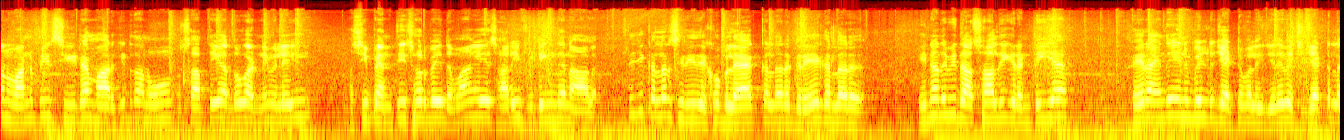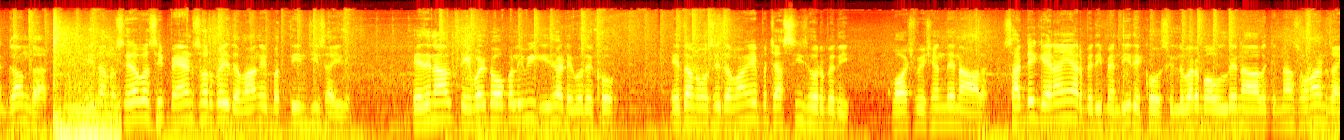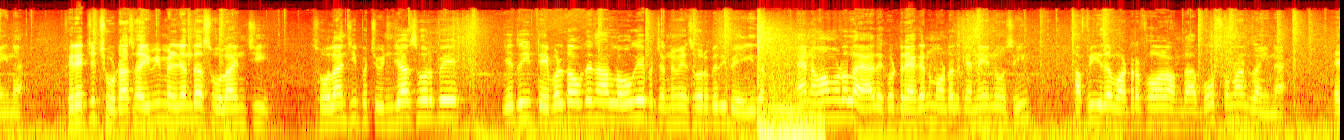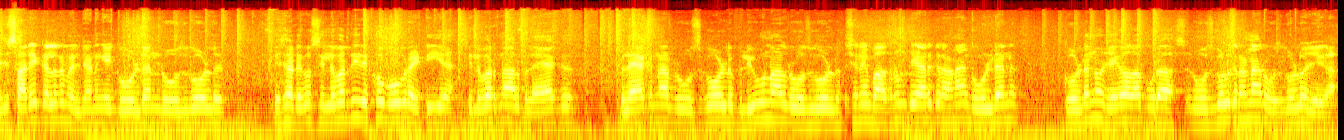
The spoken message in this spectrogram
ਤੁਹਾਨੂੰ one piece seat ਹੈ market ਤੁਹਾਨੂੰ 7000 ਤੋਂ ਘੱਟ ਨਹੀਂ ਮਿਲੇਗੀ। ਅਸੀਂ 3500 ਰੁਪਏ ਦਵਾਂਗੇ ਸਾਰੀ ਫਿਟਿੰਗ ਦੇ ਨਾਲ। ਤੇ ਜੀ ਕਲਰ ਸੀਰੀਜ਼ ਦੇਖੋ ਬਲੈਕ ਕਲਰ ਗ੍ਰੇ ਕਲਰ ਇਹਨਾਂ ਦੇ ਵੀ 10 ਸਾਲ ਦੀ ਗਾਰੰਟੀ ਹੈ। ਫਿਰ ਆਉਂਦੇ ਇਨਬਿਲਟ ਜੈਟ ਵਾਲੀ, ਜਿਹਦੇ ਵਿੱਚ ਜੈਟ ਲੱਗਾ ਹੁੰਦਾ। ਇਹ ਤੁਹਾਨੂੰ ਸਿਰਫ ਅਸੀਂ 6500 ਰੁਪਏ ਦਵਾਂਗੇ 32 ਇੰਚੀ ਸਾਈਜ਼ ਇਹਦੇ ਨਾਲ ਟੇਬਲ ਟਾਪ ਵਾਲੀ ਵੀ ਹੈਗੀ ਸਾਡੇ ਕੋਲ, ਦੇਖੋ। ਇਹ ਤੁਹਾਨੂੰ ਅਸੀਂ ਦਵਾਂਗੇ 8500 ਰੁਪਏ ਦੀ ਵਾਸ਼ ਬੇਸ਼ਨ ਦੇ ਨਾਲ। 11500 ਰੁਪਏ ਦੀ ਪੈਂਦੀ ਦੇਖੋ। ਸਿਲਵਰ ਬਾਉਲ ਦੇ ਨਾਲ ਕਿੰਨਾ ਸੋਹਣਾ ਡਿਜ਼ਾਈਨ ਹੈ। ਫਿਰ ਇਹ 'ਚ ਛੋਟਾ ਸਾਈਜ਼ ਵੀ ਮਿਲ ਜਾਂਦਾ 16 ਇੰਚੀ। 16 ਇੰਚੀ 5500 ਰੁਪਏ। ਜੇ ਤੁਸੀਂ ਟੇਬਲ ਟਾਪ ਦੇ ਨਾਲ ਲਓਗੇ 9500 ਰੁਪਏ ਦੀ ਪਏਗੀ ਤਾਂ ਇਹ ਨਵਾਂ ਮਾਡਲ ਆਇਆ, ਦੇਖੋ ਡਰੈਗਨ ਮਾਡਲ ਕਹਿੰਦੇ ਇਹਨੂੰ ਅਸੀਂ। ਕਾਫੀ ਇਹਦਾ ਵਾਟਰਫਾਲ ਆਉਂਦਾ, ਬਹੁਤ ਸੋਹਣਾ ਡਿਜ਼ਾਈਨ ਹੈ। ਇਹ ਜੀ ਸਾਰੇ ਕਲਰ ਮਿਲ ਜਾਣਗੇ 골ਡਨ ਰੋਜ਼ 골ਡ ਇਹ ਸਾਡੇ ਕੋਲ ਸਿਲਵਰ ਦੀ ਦੇਖੋ, ਬਹੁਤ ਵੈਰਾਈਟੀ ਹੈ। ਸਿਲਵਰ ਨਾਲ ਬਲੈਕ ਬਲੈਕ ਨਾਲ ਰੋਜ਼ 골ਡ ਬਲੂ ਨਾਲ ਰੋਜ਼ 골ਡ ਇਸਨੇ ਬਾਥਰੂਮ ਤਿਆਰ ਕਰਾਣਾ 골ਡਨ 골ਡਨ ਹੋ ਜਾਏਗਾ ਉਹਦਾ ਪੂਰਾ। ਰੋਜ਼ 골ਡ ਕਰਾਣਾ ਰੋਜ਼ 골ਡ ਹੋ ਜਾਏਗਾ।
